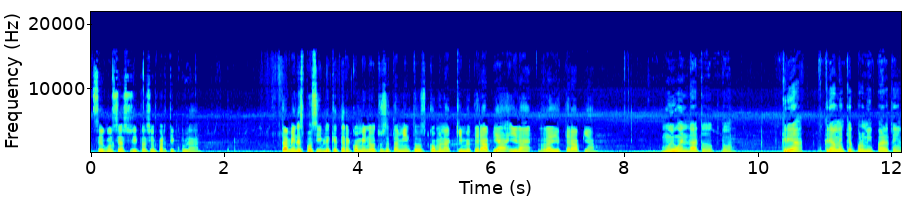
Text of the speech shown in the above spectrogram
según sea su situación particular. También es posible que te recomiende otros tratamientos como la quimioterapia y la radioterapia. Muy buen dato, doctor. Crea, créame que por mi parte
